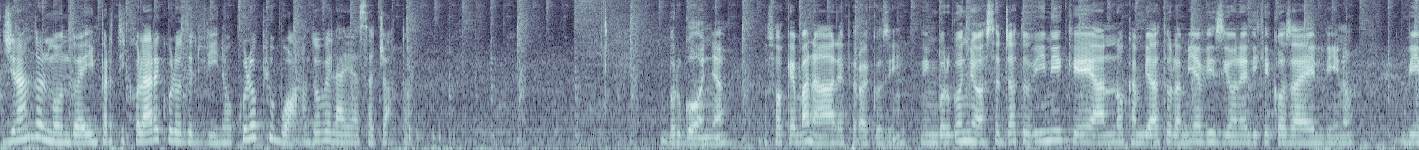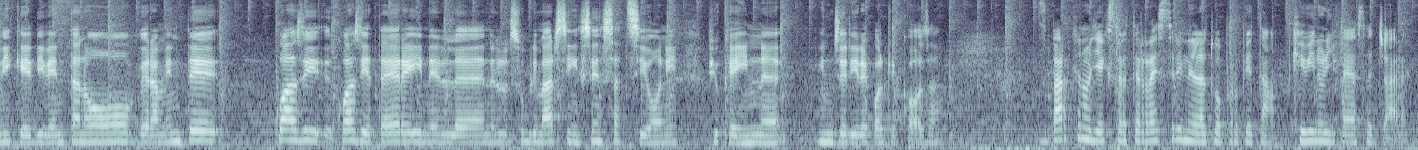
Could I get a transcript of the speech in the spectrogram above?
Girando il mondo e in particolare quello del vino, quello più buono, dove l'hai assaggiato? Borgogna. Lo so che è banale, però è così. In Borgogna ho assaggiato vini che hanno cambiato la mia visione di che cosa è il vino. Vini che diventano veramente quasi, quasi eterei nel, nel sublimarsi in sensazioni più che in ingerire qualche cosa. Sbarcano gli extraterrestri nella tua proprietà, che vino gli fai assaggiare?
